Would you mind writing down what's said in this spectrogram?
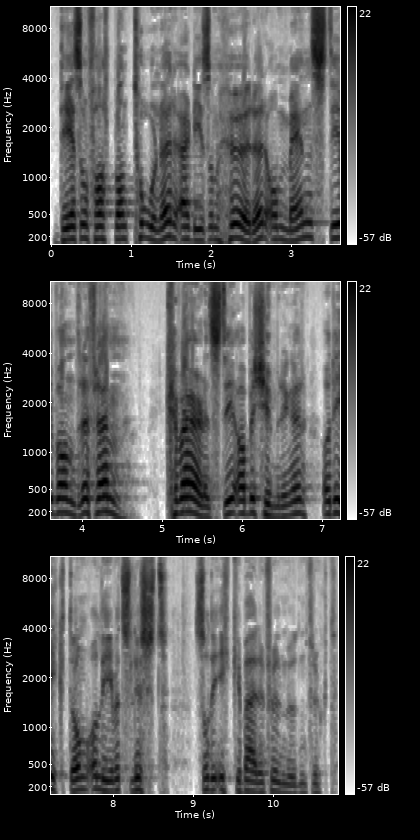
Det som falt blant torner, er de som hører, og mens de vandrer frem, kveles de av bekymringer og rikdom og livets lyst, så de ikke bærer fullmoden frukt.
